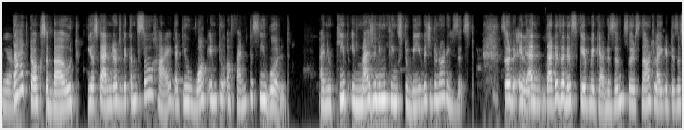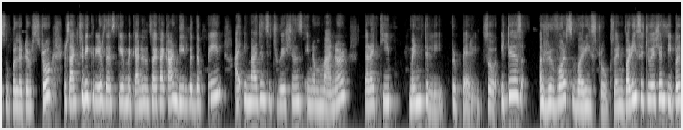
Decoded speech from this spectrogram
Yeah. Yeah. That talks about your standards become so high that you walk into a fantasy world and you keep imagining things to be which do not exist. So it, and that is an escape mechanism. So it's not like it is a superlative stroke. It actually creates the escape mechanism. So if i can't deal with the pain i imagine situations in a manner that i keep mentally preparing. So it is a reverse worry stroke. So in worry situation people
